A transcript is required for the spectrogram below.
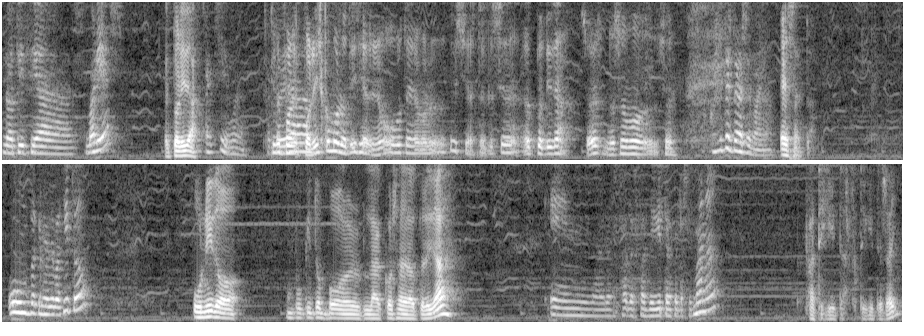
Noticias varias. Actualidad. Ah, sí, bueno. Es que lo Actualidad- pon- ponéis como noticias, no me gusta llamar noticias, hasta que sea actualidad, ¿sabes? No somos... ¿sabes? Cositas de la semana. Exacto. Un pequeño debatito. Unido un poquito por la cosa de la actualidad. En las, fatiguitas de la semana. Fatiguitas, fatiguitas ahí.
